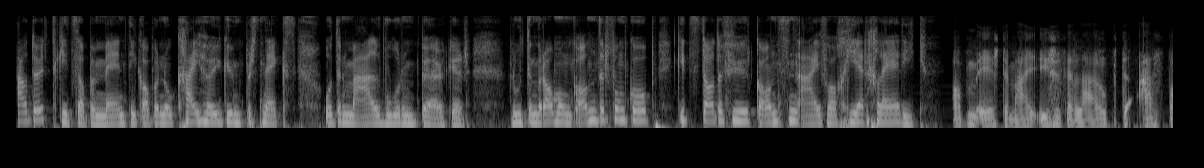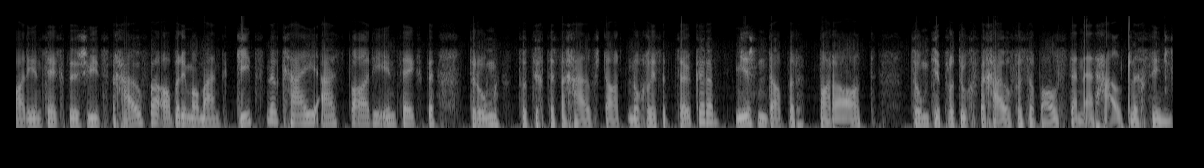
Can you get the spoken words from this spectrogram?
Auch dort gibt es ab Montag aber noch keine Heugümper-Snacks oder Mehlwurmburger. Laut dem Ramon Gander vom Coop gibt es dafür ganz eine einfache Erklärung. Ab dem 1. Mai ist es erlaubt, essbare Insekten in der Schweiz zu verkaufen, aber im Moment gibt es noch keine essbaren Insekten. Darum tut sich der Verkaufsstart noch bisschen verzögern. Wir sind aber parat, um die Produkte zu verkaufen, sobald sie dann erhältlich sind.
